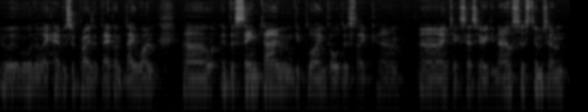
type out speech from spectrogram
gonna like have a surprise attack on Taiwan uh, at the same time deploying all this like um, uh, anti-access area denial systems and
